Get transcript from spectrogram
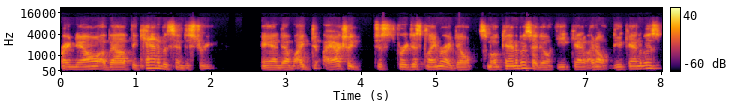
right now about the cannabis industry. And um, I, I actually, just for a disclaimer, I don't smoke cannabis. I don't eat cannabis. I don't do cannabis.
